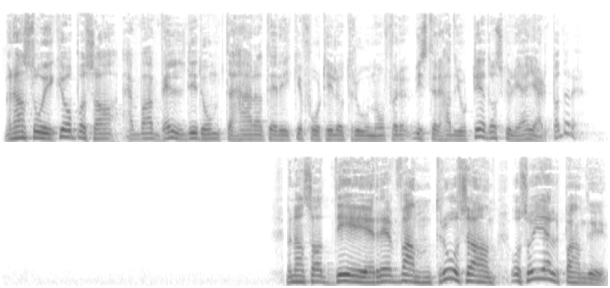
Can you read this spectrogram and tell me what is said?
Men han stod inte upp och sa det var väldigt dumt det här att er inte får till att tro nå, för visst dere hade gjort det, då skulle jag hjälpa er. Men han sa dere vantro, sa han, och så hjälper han dig.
